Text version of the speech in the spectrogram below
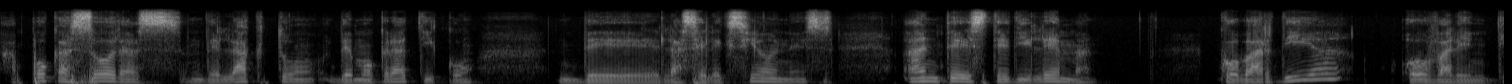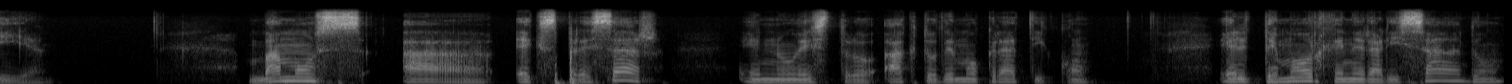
a pocas horas del acto democrático de las elecciones ante este dilema, cobardía o valentía. Vamos a expresar en nuestro acto democrático. El temor generalizado,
